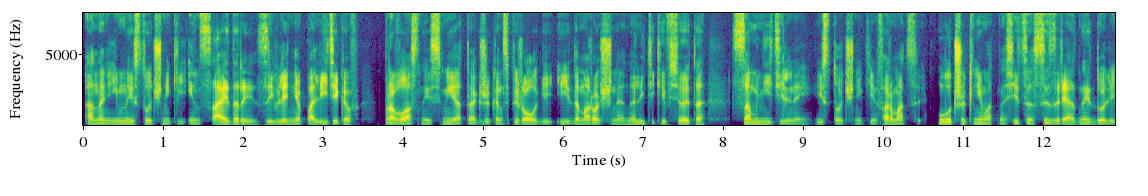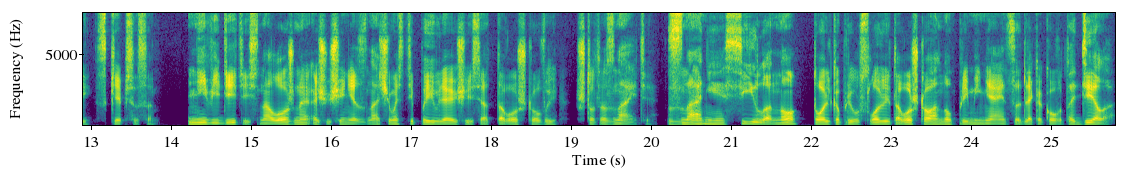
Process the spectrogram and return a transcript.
анонимные источники, инсайдеры, заявления политиков, Провластные СМИ, а также конспирологи и доморощенные аналитики – все это сомнительные источники информации. Лучше к ним относиться с изрядной долей скепсиса. Не ведитесь на ложное ощущение значимости, появляющееся от того, что вы что-то знаете. Знание – сила, но только при условии того, что оно применяется для какого-то дела.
